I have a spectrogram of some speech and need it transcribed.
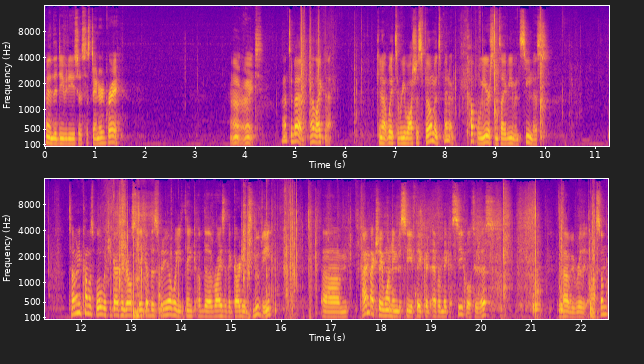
and the DVD is just a standard gray. Alright, not too bad. I like that. Cannot wait to rewatch this film. It's been a couple years since I've even seen this. Tell me in the comments below what you guys and girls think of this video, what you think of the Rise of the Guardians movie. Um, I'm actually wanting to see if they could ever make a sequel to this. That would be really awesome.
